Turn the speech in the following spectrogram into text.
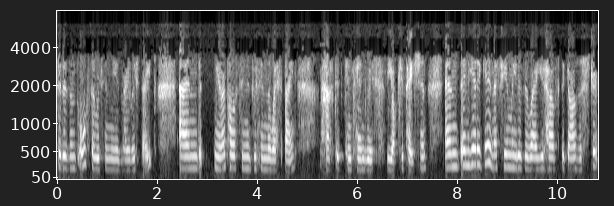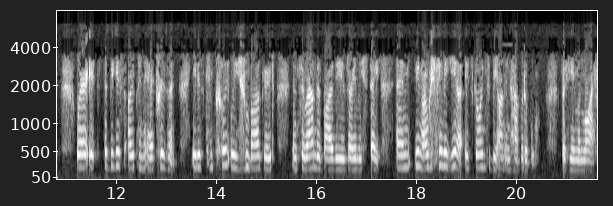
citizens also within the Israeli state, and you know Palestinians within the West Bank have to contend with the occupation. And then yet again, a few meters away, you have the Gaza Strip, where it's the biggest open-air prison. It is completely embargoed and surrounded by the Israeli state, and you know within a year, it's going to be uninhabitable for human life.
